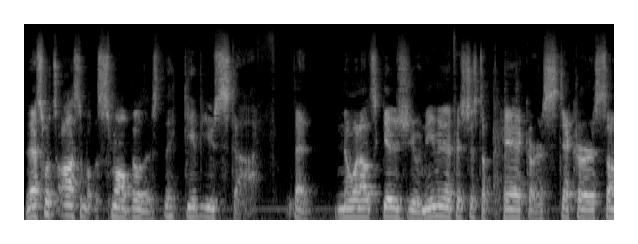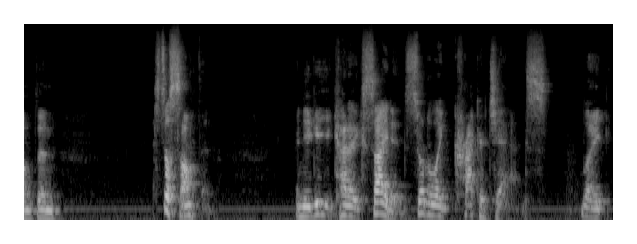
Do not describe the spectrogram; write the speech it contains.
And that's what's awesome about the small builders. They give you stuff that no one else gives you, and even if it's just a pick or a sticker or something, it's still something. And you get you kind of excited, sort of like Cracker Jacks. Like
